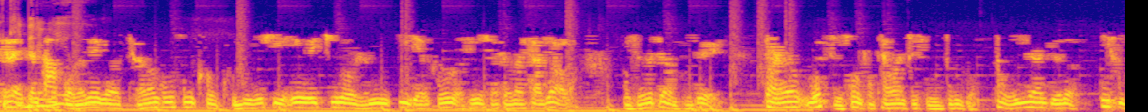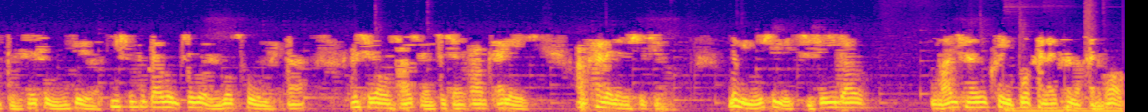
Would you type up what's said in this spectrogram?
前两天大火的那个台湾公司恐恐怖游戏，因为制作人一点很恶心的小手段下架了，我觉得这样不对。当然，我只奉从台湾执行中国，但我依然觉得艺术本身是无罪的，艺术不该为制作人的错误买单。而且让我想起了之前阿开雷阿开雷那个事情，那个游戏里只是一张完全可以拨开来看的海报，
